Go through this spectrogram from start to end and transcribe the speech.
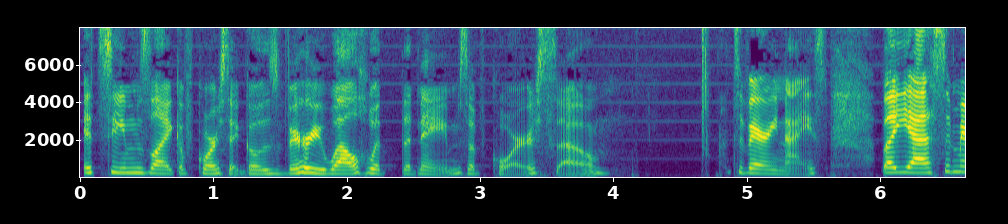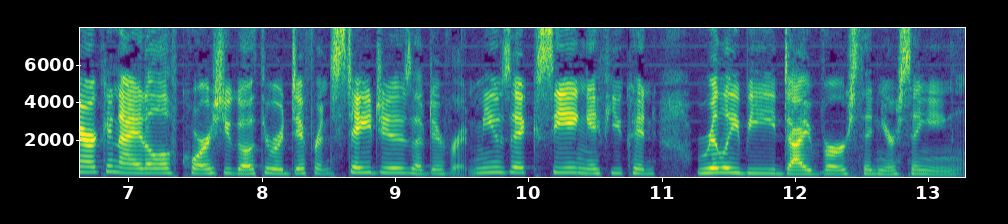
it seems like, of course, it goes very well with the names, of course. So it's very nice. But yes, American Idol, of course, you go through a different stages of different music, seeing if you can really be diverse in your singing.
